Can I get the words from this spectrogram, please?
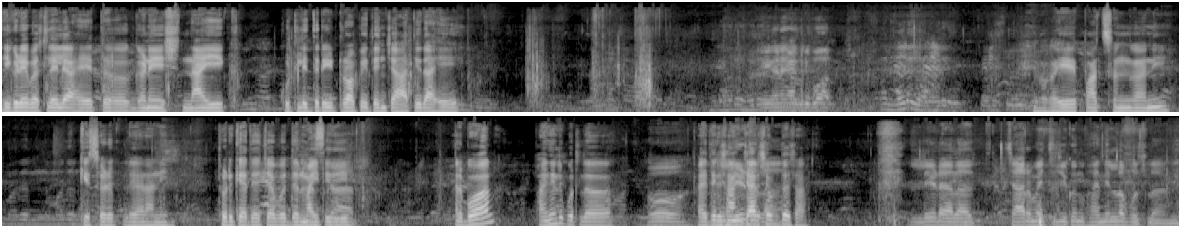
इकडे बसलेले आहेत गणेश नाईक. कुठली तरी ट्रॉफी त्यांच्या हातीत आहे. हे बघा हे पाच संघ आणि केसड प्लेयर आणि थोडक्यात याच्याबद्दल माहिती दिली अरे बॉल फायनली कुठलं? हो. काहीतरी सांग चार शब्द सांग. लेट आला. चार मॅच जिंकून फायनलला पोचलो आम्ही.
